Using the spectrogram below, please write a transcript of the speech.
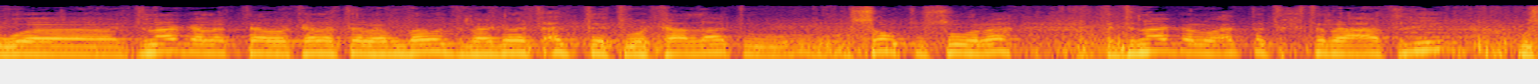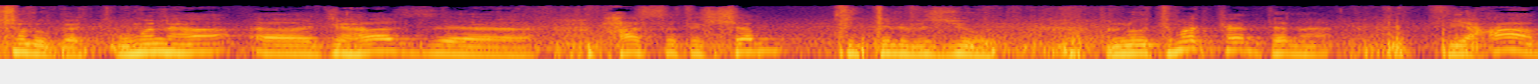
وتناقلت وكالة الأنباء وتناقلت عدة وكالات وصوت وصورة تناقلوا عدة اختراعات لي وسرقت. ومنها آه، جهاز آه، حاسة الشم. في التلفزيون إنه تمكنت أنا في عام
